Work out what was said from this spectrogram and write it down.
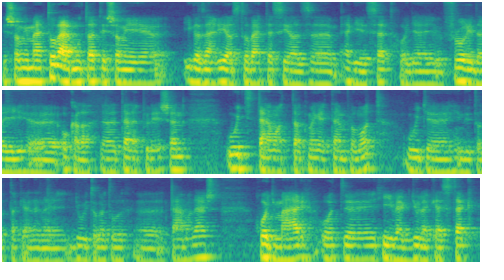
és ami már tovább mutat, és ami igazán riasztóvá teszi az egészet, hogy egy floridai Okala településen úgy támadtak meg egy templomot, úgy indítottak ellene gyújtogató támadást, hogy már ott hívek gyülekeztek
